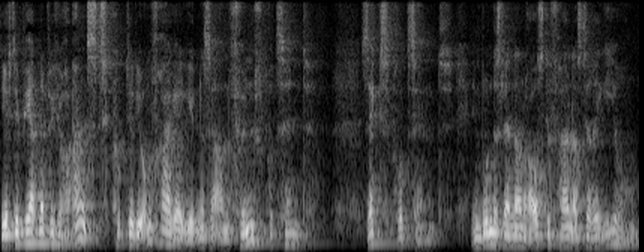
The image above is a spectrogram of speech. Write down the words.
die FDP hat natürlich auch Angst. Guck dir die Umfrageergebnisse an. 5 Prozent, 6 Prozent in Bundesländern rausgefallen aus der Regierung,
